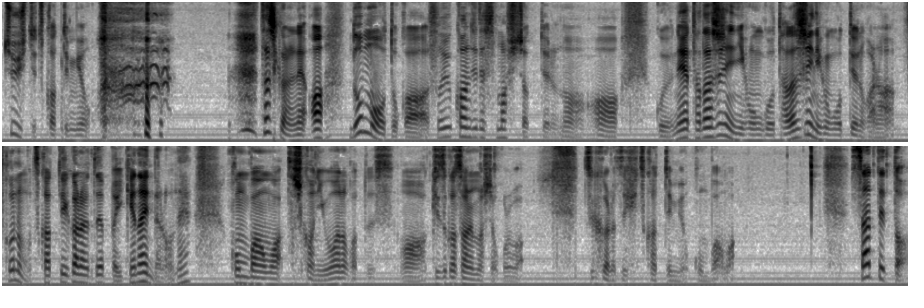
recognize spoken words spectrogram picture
注意して使ってみよう。確かにね、あ、どうもとか、そういう感じで済ましちゃってるな。あこういうね、正しい日本語、正しい日本語っていうのかな。こういうのも使っていかないとやっぱいけないんだろうね。こんばんは。確かに言わなかったです。あ気づかされました、これは。次からぜひ使ってみよう、こんばんは。さてと、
